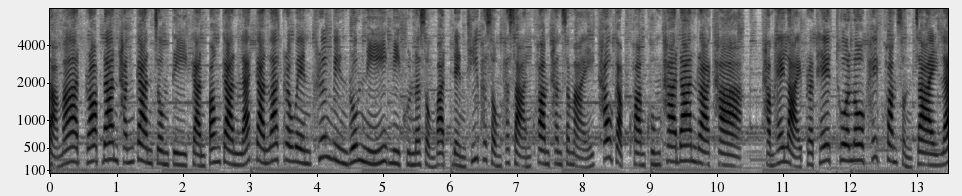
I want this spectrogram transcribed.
สามารถรอบด้านทั้งการโจมตีการป้องกันและการลาดตระเวนเครื่องบินรุ่นนี้มีคุณสมบัติเด่นที่ผสมผสานความทันสมัยเข้ากับความคุ้มค่าด้านราคา ทำให้หลายประเทศทั่วโลกให้ความสนใจและ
